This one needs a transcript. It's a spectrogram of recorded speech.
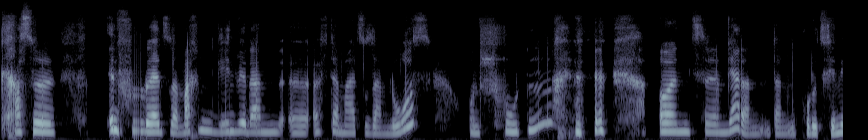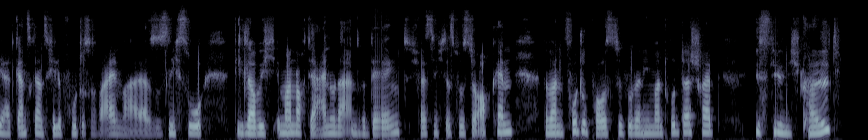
krasse Influencer machen, gehen wir dann äh, öfter mal zusammen los und shooten. und ähm, ja, dann, dann produzieren wir halt ganz, ganz viele Fotos auf einmal. Also es ist nicht so, wie, glaube ich, immer noch der ein oder andere denkt. Ich weiß nicht, das wirst du auch kennen, wenn man ein Foto postet, wo dann jemand drunter schreibt, ist dir nicht kalt?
